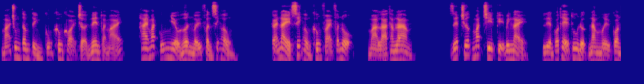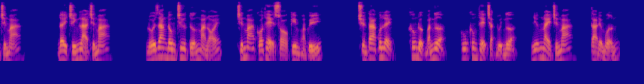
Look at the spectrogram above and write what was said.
mã trung tâm tình cũng không khỏi trở nên thoải mái, hai mắt cũng nhiều hơn mấy phần xích hồng. Cái này xích hồng không phải phẫn nộ, mà là tham lam. Giết trước mắt chi kỵ binh này, liền có thể thu được năm mươi con chiến mã. Đây chính là chiến mã. Đối giang đông chư tướng mà nói, chiến mã có thể sò kim hoàng quý chuyến ta quân lệnh không được bắn ngựa cũng không thể chặt đuổi ngựa những này chiến mã ta đều muốn.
